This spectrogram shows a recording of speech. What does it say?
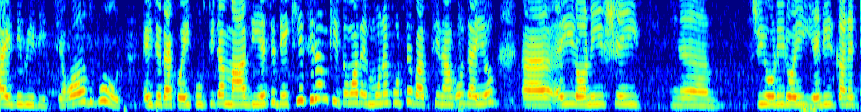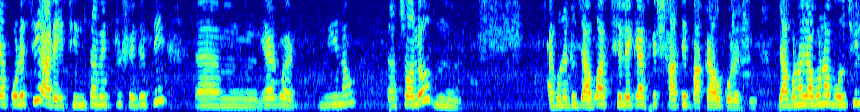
লাইট নিভিয়ে দিচ্ছে। অদ্ভুত! এই যে দেখো, এই কুর্তিটা মা দিয়েছে। দেখিয়েছিলাম কি তোমাদের? মনে করতে পারছি না গো, যাই হোক। এই রনির সেই শ্রীহরির ওই এডির কানেরটা পরেছি আর এই ছিমছাম একটু সেজেছি। এয়ারবাড নিয়ে নাও। তা চলো এখন একটু যাব। আর ছেলেকে আজকে সাথে পাকড়াও করেছি। যাব না যাব না বলছিল,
